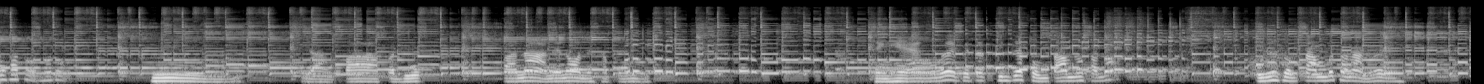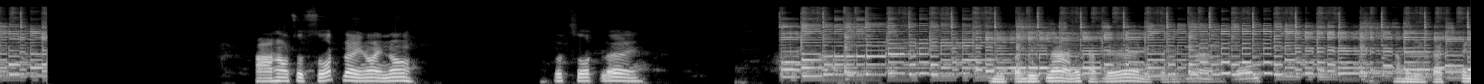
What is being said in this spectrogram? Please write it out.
มขอโทษขอโทษอืมย่างปลาปลาดุกปลาหน้าแน่นอนนะครับผมแห้งๆเลยไปจะกินจะสมตำเนะครับเนาะ กินสมตำเมื่เท่านั้นเลยปลาเฮาสดๆเลยหน่อยเนาะสดๆเลยนี่ปลาดุกหน้านะครับเด้อนี่ปลาดุกหน้าครับผมทางนี้ก็เป็น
